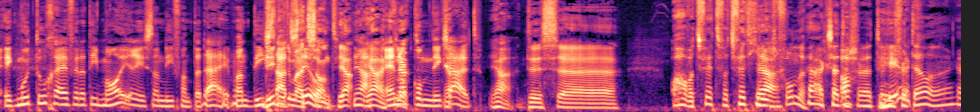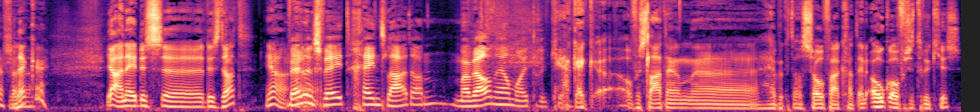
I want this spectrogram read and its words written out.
Ik moet toegeven dat hij mooier is dan die van Tadij. Want die, Die staat doet hem uit stil. stand, ja, ja, en klopt. er komt niks Ja. uit. Ja, dus... eh, oh, wat vet, wat vet dat je het ja. gevonden. Ja, ik zat Oh, even toen je heerlijk. vertelde. ik even- Lekker. Ja, nee, dus, eh, dus dat. Ja, Wel eh, een zweet, geen Zlatan. Maar wel een heel mooi trucje. Ja, kijk, eh, over Slatan eh heb ik het al zo vaak gehad. En ook over zijn trucjes.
